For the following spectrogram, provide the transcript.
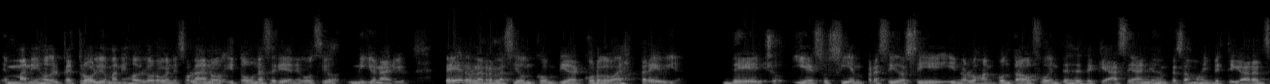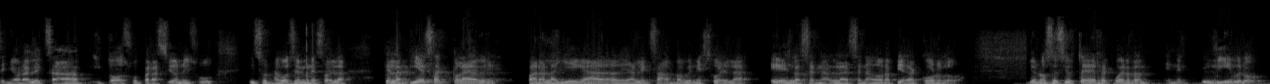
el manejo del petróleo, manejo del oro venezolano y toda una serie de negocios millonarios. Pero la relación con Piedad Córdoba es previa. De hecho, y eso siempre ha sido así y nos lo han contado fuentes desde que hace años empezamos a investigar al señor Alex Saab y toda su operación y, su, y sus negocios en Venezuela, que la pieza clave para la llegada de Alex Saab a Venezuela es la, senadora Piedad Córdoba. Yo no sé si ustedes recuerdan, en el libro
